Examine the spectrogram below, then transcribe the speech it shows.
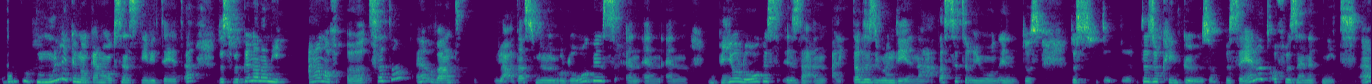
dat is het moeilijke ook aan hoogsensitiviteit. Hè? Dus we kunnen dat niet aan of uitzetten, hè? want ja, dat is neurologisch en, en, en biologisch is dat een, allez, dat is gewoon DNA. Dat zit er gewoon in. Dus, dus het is ook geen keuze. We zijn het of we zijn het niet. Hè?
